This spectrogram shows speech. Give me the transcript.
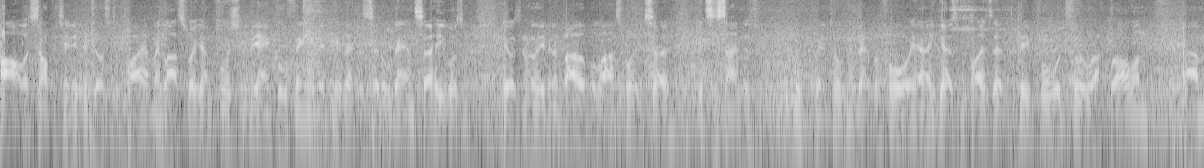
Oh, it's an opportunity for Josh to play. I mean, last week, unfortunately, the ankle thing, we need to get that to settle down. So he wasn't, he wasn't really even available last week. So it's the same as we've been talking about before. You know, he goes and plays that key forward for a ruck role, and um,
